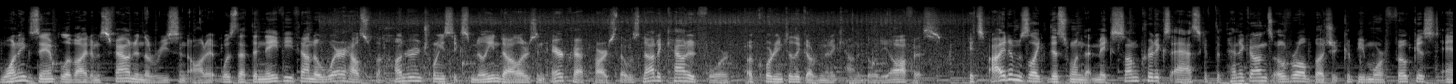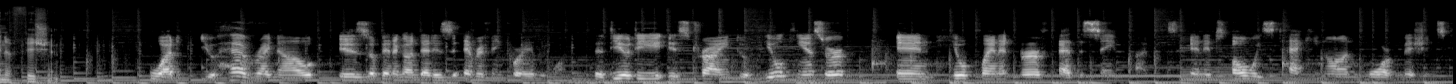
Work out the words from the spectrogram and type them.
One example of items found in the recent audit was that the Navy found a warehouse with $126 million in aircraft parts that was not accounted for, according to the Government Accountability Office. It's items like this one that make some critics ask if the Pentagon's overall budget could be more focused and efficient what you have right now is a Pentagon that is everything for everyone. The DoD is trying to heal cancer and heal planet Earth at the same time. And it's always tacking on more missions.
